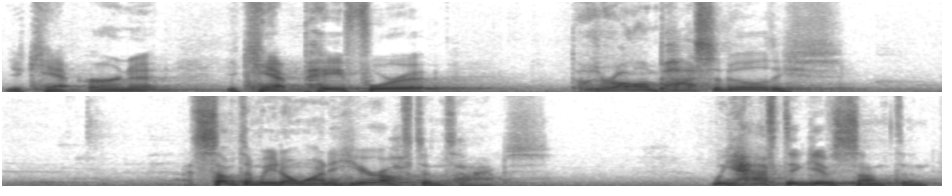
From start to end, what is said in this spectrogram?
you can't earn it, you can't pay for it. Those are all impossibilities. That's something we don't want to hear oftentimes. We have to give something.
